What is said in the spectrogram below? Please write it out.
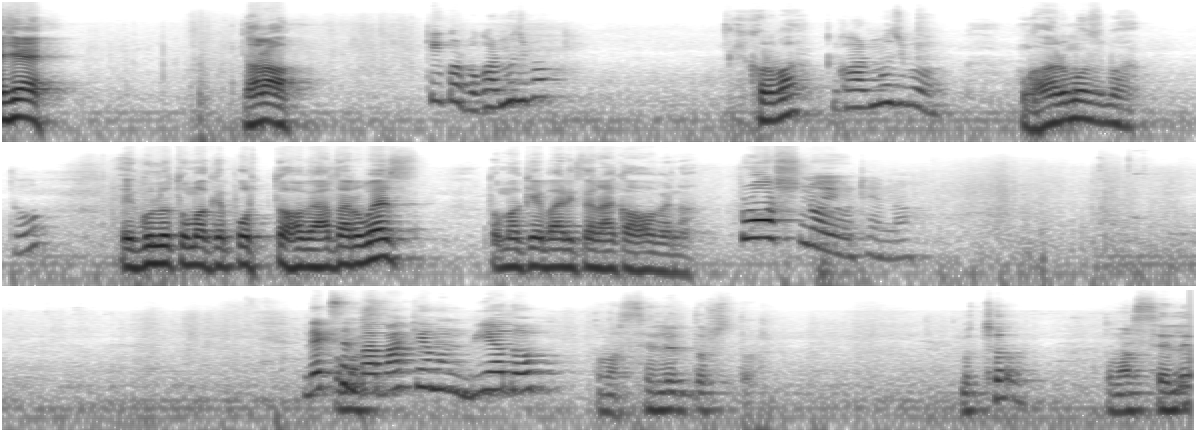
এই যে ধরো। কি করব ঘর মুছবো? কি করবা? ঘর মুছবো? ঘর মুছবা। তো? এগুলো তোমাকে পড়তে হবে আদারওয়াইজ তোমাকে বাড়িতে রাখা হবে না। প্রশ্নই ওঠে না। দেখছেন বাবা কেমন বিয়া দো তোমার ছেলের দোষ তো। বুঝছ? তোমার ছেলে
